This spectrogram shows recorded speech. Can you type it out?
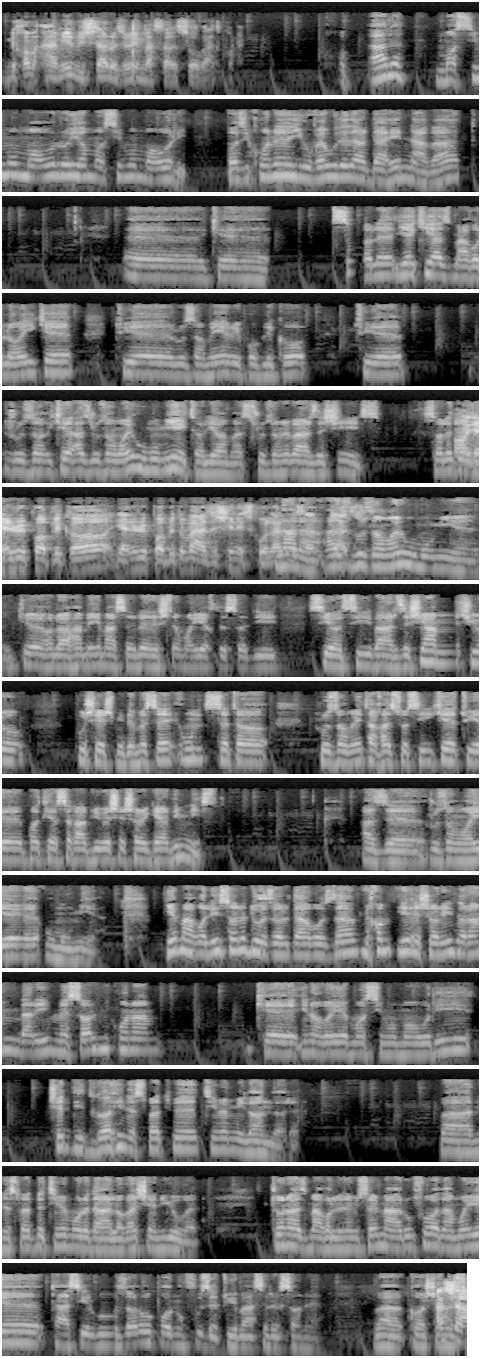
می‌خوام امیر بیشتر راجع به این مسئله صحبت کنه. خب بله. ماسیمو ماورو یا ماسیمو ماوری. بازیکن یووه بوده در دهه 90 که سال یکی از مقاله هایی که توی روزنامه ریپوبلیکو توی روزا... که از روزنامه های عمومی ایتالیا هم هست روزنامه ورزشی نیست. سال دو یعنی ریپابلیکا یعنی ریپابلیکا ورزشی نیست کلا نه نه از روزنامه های عمومیه که حالا همه مسائل اجتماعی اقتصادی سیاسی ورزشی همه چی رو پوشش میده. مثل اون سه تا روزنامه تخصصی که توی پادکست قبلی بهش اشاره کردیم نیست. از روزنامه عمومیه. یه مقاله سال 2012 می‌خوام یه اشاره دارم برای مثال می‌کنم که این آقای ماسیمو ماوری چه دیدگاهی نسبت به تیم میلان داره و نسبت به تیم مورد علاقهش یعنی یووه. چون از مقاله نویس های معروف و آدم های تاثیرگذار و پرنفوذه توی بحث رسانه و کارشناسی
